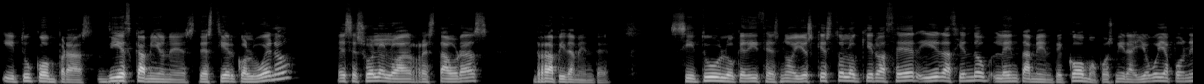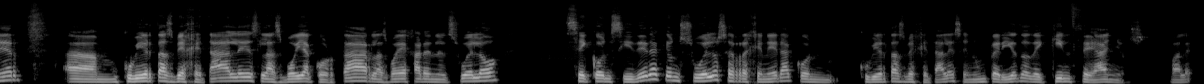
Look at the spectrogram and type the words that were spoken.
y tú compras 10 camiones de estiércol bueno, ese suelo lo restauras rápidamente. Si tú lo que dices, no, yo es que esto lo quiero hacer, ir haciendo lentamente. ¿Cómo? Pues mira, yo voy a poner cubiertas vegetales, las voy a cortar, las voy a dejar en el suelo. Se considera que un suelo se regenera con cubiertas vegetales en un periodo de 15 años, ¿vale?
